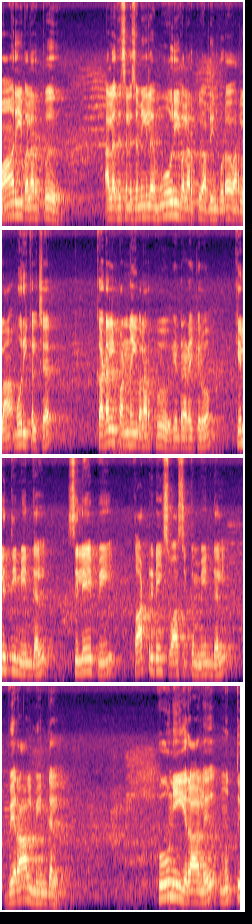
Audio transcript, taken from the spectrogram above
மாரி வளர்ப்பு அல்லது சில சமயங்களில் மோரி வளர்ப்பு அப்படின்னு கூட வரலாம். மோரி கல்ச்சர். கடல் பண்ணை வளர்ப்பு என்று அழைக்கிறோம். கெளுத்தி மீன்கள் சிலேபி காற்றினை சுவாசிக்கும் மீன்கள் விரால் மீன்கள். கூனி இறாலு முத்து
